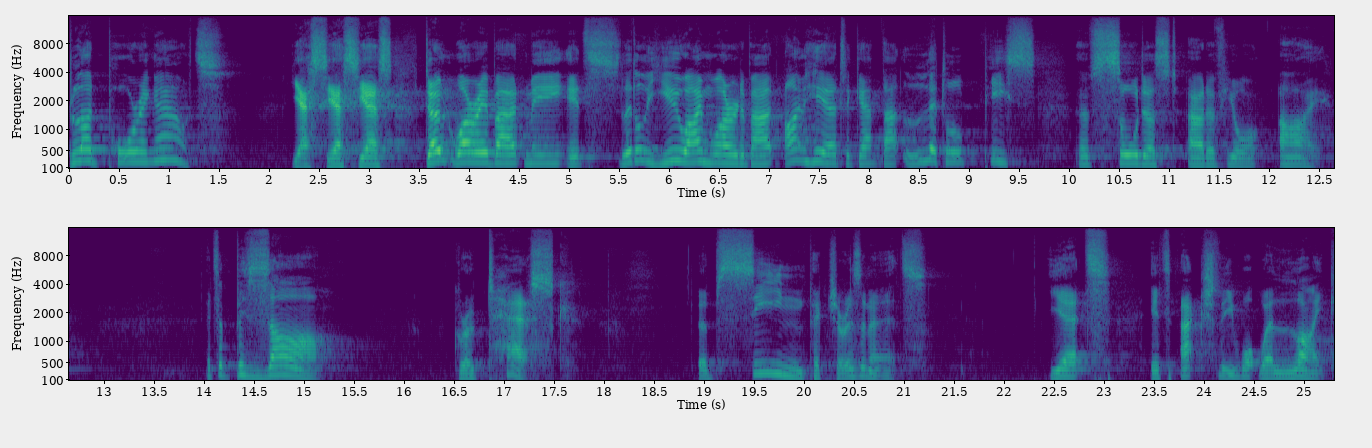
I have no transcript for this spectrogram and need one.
blood pouring out. Yes, yes, yes. Don't worry about me. It's little you I'm worried about. I'm here to get that little piece of sawdust out of your eye. It's a bizarre, grotesque, obscene picture, isn't it? Yet, it's actually what we're like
